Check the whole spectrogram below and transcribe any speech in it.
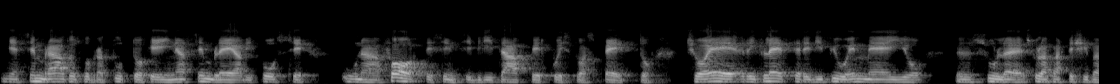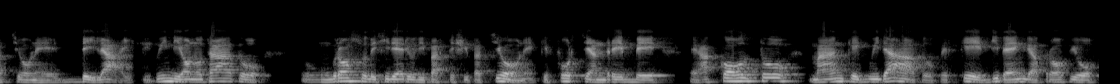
Mi è sembrato soprattutto che in assemblea vi fosse una forte sensibilità per questo aspetto, cioè riflettere di più e meglio eh, sul, sulla partecipazione dei laici. Quindi ho notato un grosso desiderio di partecipazione che forse andrebbe eh, accolto ma anche guidato perché divenga proprio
